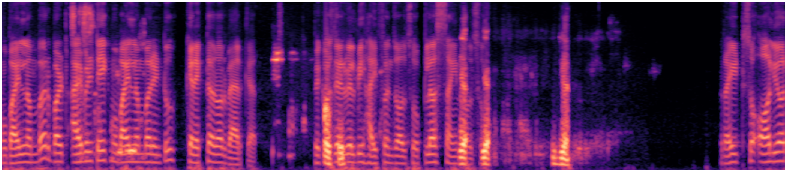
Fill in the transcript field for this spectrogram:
mobile number but i will take mobile number into character or varchar because there will be hyphens also plus sign Yeah. also Yeah. Yeah. right so all your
